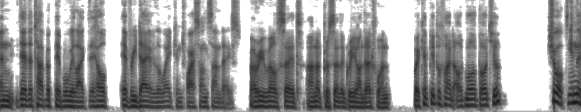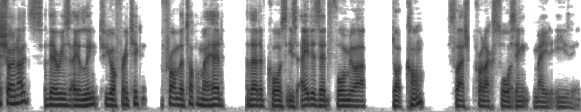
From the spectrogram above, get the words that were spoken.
And they're the type of people we like to help every day of the week and twice on Sundays. Very well said. 100% agree on that one. Where can people find out more about you? Sure. In the show notes, there is a link to your free ticket from the top of my head. That, of course, is a to z formula.com slash product sourcing made easy.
